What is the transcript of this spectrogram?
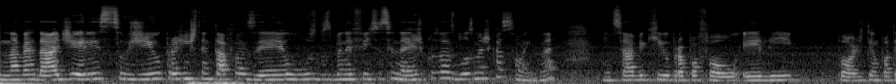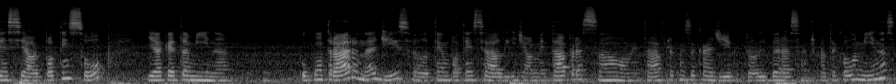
na verdade, ele surgiu para a gente tentar fazer o uso dos benefícios sinérgicos das duas medicações, né? A gente sabe que o Propofol, ele pode ter um potencial hipotensor e a ketamina, o contrário, né, disso, ela tem um potencial de aumentar a pressão, aumentar a frequência cardíaca pela liberação de catecolaminas,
